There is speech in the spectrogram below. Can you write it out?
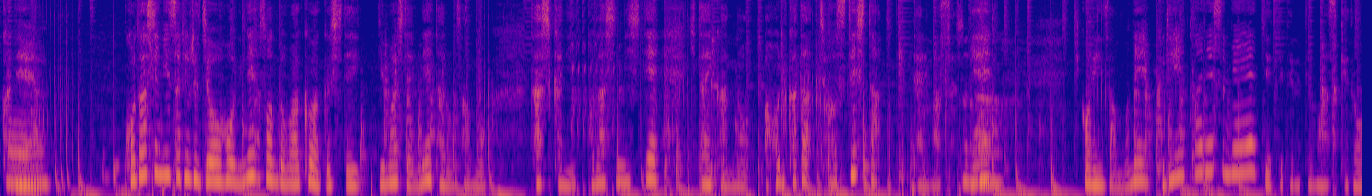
かね、小出しにされる情報にね、そんどんワクワクしていきましたよね、太郎さんも。確かに小出しにして、期待感の煽り方上手でしたって言ってありましたしね。ピコリンさんもね、クリエイターですねって言ってくれてますけど、い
